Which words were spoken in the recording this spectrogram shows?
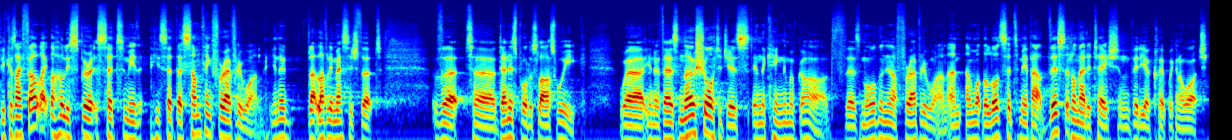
Because I felt like the Holy Spirit said to me, that He said, There's something for everyone. You know, that lovely message that, that uh, Dennis brought us last week, where, you know, there's no shortages in the kingdom of God. There's more than enough for everyone. And, and what the Lord said to me about this little meditation video clip we're going to watch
